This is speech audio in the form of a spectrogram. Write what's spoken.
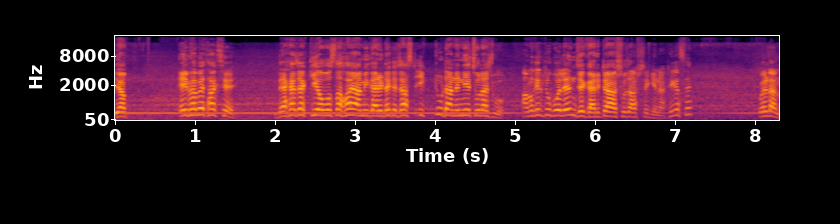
ইয়াপ এইভাবে থাকছে। দেখা যাক কি অবস্থা হয়। আমি গাড়িটাকে জাস্ট একটু ডানে নিয়ে চলে আসব। আমাকে একটু বললেন যে গাড়িটা সোজা আসছে কিনা, ঠিক আছে? Well done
